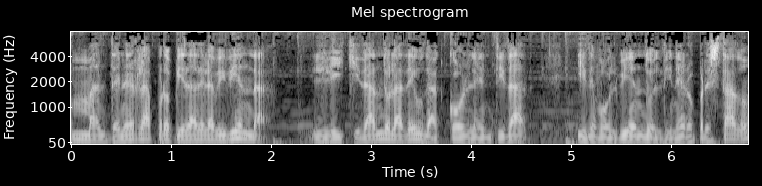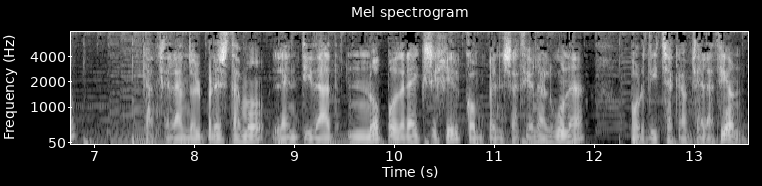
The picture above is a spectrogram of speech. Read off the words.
Mantener la propiedad de la vivienda, liquidando la deuda con la entidad y devolviendo el dinero prestado, cancelando el préstamo, la entidad no podrá exigir compensación alguna por dicha cancelación.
